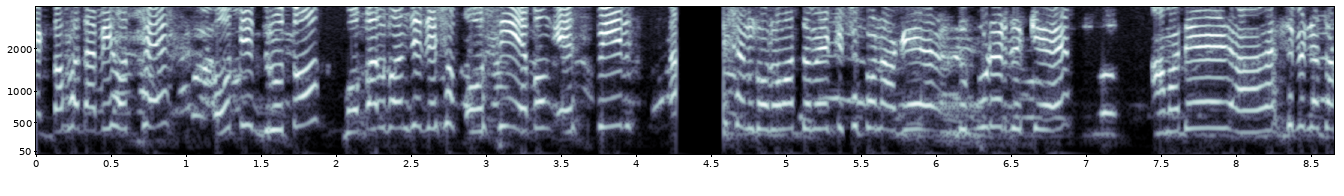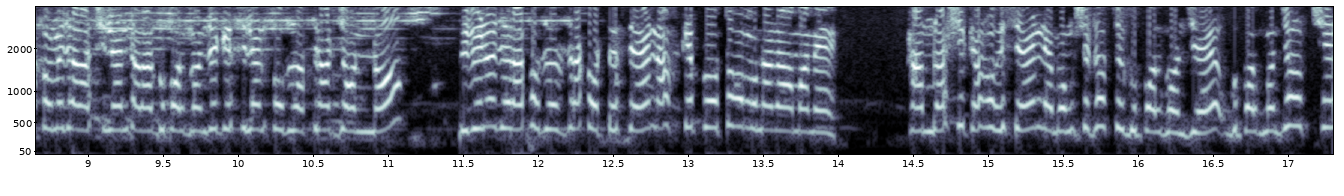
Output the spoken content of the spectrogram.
এক দফা দাবি হচ্ছে, অতি দ্রুত গোপালগঞ্জে যেসব ওসি এবং এসপির গণমাধ্যমে কিছুক্ষণ আগে দুপুরের দিকে আমাদের এনসিপি নেতা কর্মী যারা ছিলেন, তারা গোপালগঞ্জে গেছিলেন পদযাত্রার জন্য। বিভিন্ন জেলায় পদযাত্রা করতেছেন। আজকে প্রথম ওনারা মানে হামলার শিকার হয়েছেন এবং সেটা হচ্ছে গোপালগঞ্জে। গোপালগঞ্জে হচ্ছে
